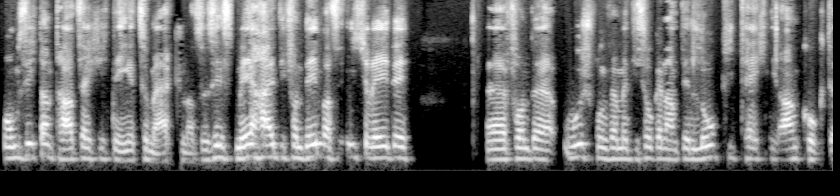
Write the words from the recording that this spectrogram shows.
um sich dann tatsächlich Dinge zu merken. Also es ist mehrheitlich von dem, was ich rede, äh, von der Ursprung, wenn man die sogenannte Loki-Technik anguckt.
